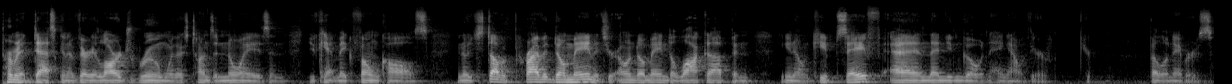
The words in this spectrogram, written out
permanent desk in a very large room where there's tons of noise and you can't make phone calls. You know you still have a private domain it's your own domain to lock up and you know and keep safe and then you can go and hang out with your your fellow neighbors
